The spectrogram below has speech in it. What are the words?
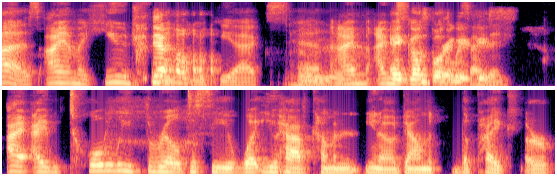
us. I am a huge fan Yeah. of PX, and yeah. I'm I'm it goes both excited. ways. I, I'm totally thrilled to see what you have coming, you know, down the, the pike. Or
